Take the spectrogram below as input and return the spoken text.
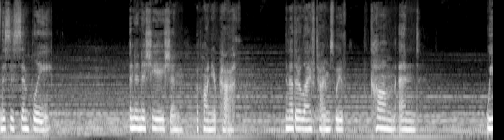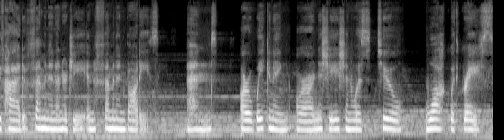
this is simply an initiation upon your path. In other lifetimes, we've come and We've had feminine energy in feminine bodies, and our awakening or our initiation was to walk with grace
